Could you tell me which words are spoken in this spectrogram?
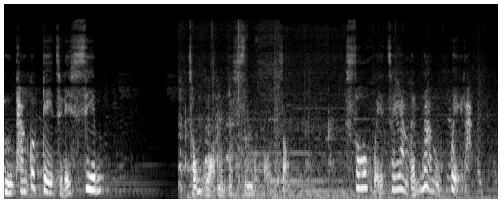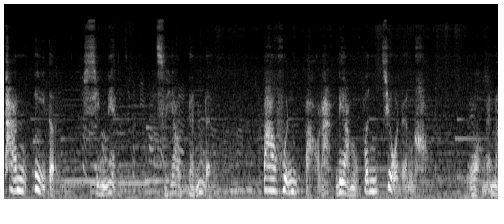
唔通过加一个心，从我们的生活中收回这样的浪费啦、贪欲的心念。只要人人八分饱了，两分就能好。我们呢，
